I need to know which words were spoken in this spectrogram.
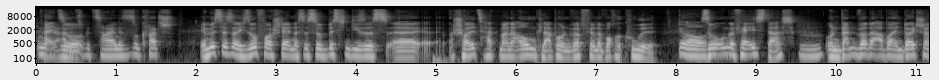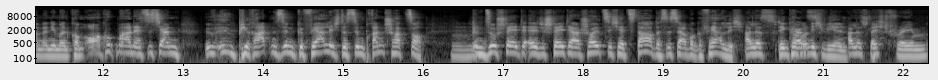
um die Also- alle zu bezahlen. Das ist so Quatsch. Ihr müsst es euch so vorstellen, das ist so ein bisschen dieses äh, Scholz hat mal eine Augenklappe und wird für eine Woche cool. Genau. So ungefähr ist das. Und dann würde aber in Deutschland dann jemand kommen, oh, guck mal, das ist ja ein, Piraten sind gefährlich, das sind Brandschatzer. Und so stellt, äh, stellt der Scholz sich jetzt dar, das ist ja aber gefährlich. alles Den können wir ganz- nicht wählen. Alles schlecht frame.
